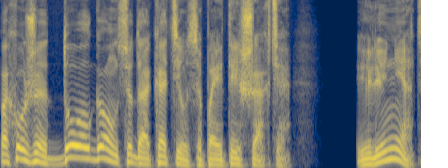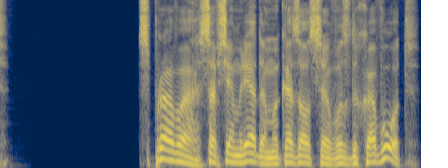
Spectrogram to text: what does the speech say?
Похоже, долго он сюда катился по этой шахте. Или нет? Справа, совсем рядом, оказался воздуховод,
